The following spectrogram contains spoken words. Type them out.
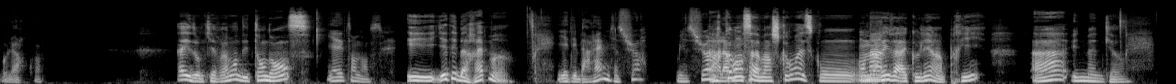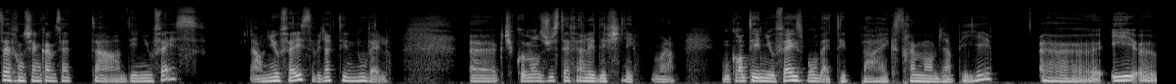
au leur, quoi. Ah, et donc il y a vraiment des tendances. Il y a des tendances. Et il y a des barèmes. Il y a des barèmes, bien sûr. Bien sûr. Alors, Alors, comment on- ça marche? Comment est-ce qu'on on on a- arrive à accoler un prix à une mannequin? Ça fonctionne comme ça. Tu as des new face. Alors, new face, ça veut dire que tu es nouvelle. Euh, que tu commences juste à faire les défilés. Voilà. Donc, quand tu es new face, bon, bah, t'es pas extrêmement bien payé. Euh, et euh,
